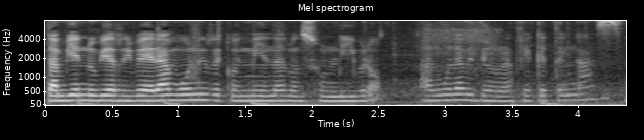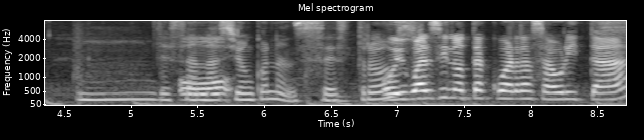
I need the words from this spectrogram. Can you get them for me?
También Nubia Rivera, Moni, recomiéndanos un libro. ¿Alguna bibliografía que tengas? Mm, de sanación con ancestros. O igual si no te acuerdas ahorita,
